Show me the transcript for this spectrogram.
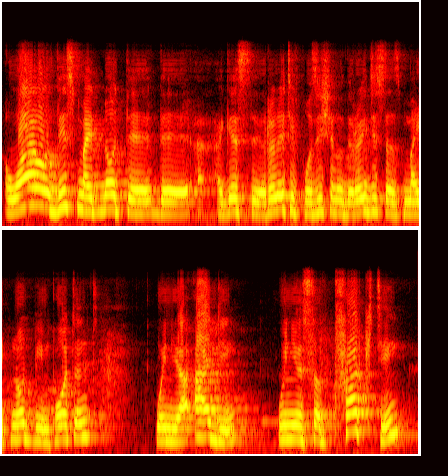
while this might not, the, the, I guess the relative position of the registers might not be important, when you're adding, when you're subtracting,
